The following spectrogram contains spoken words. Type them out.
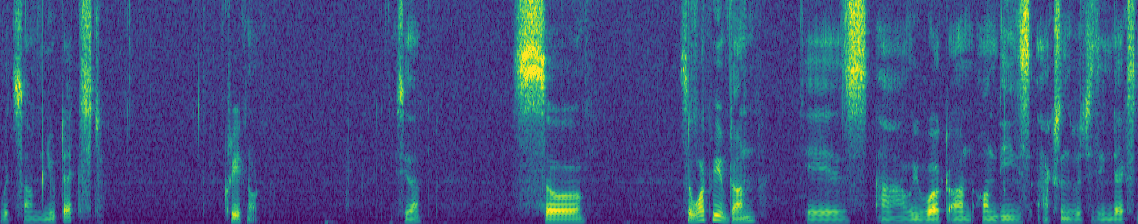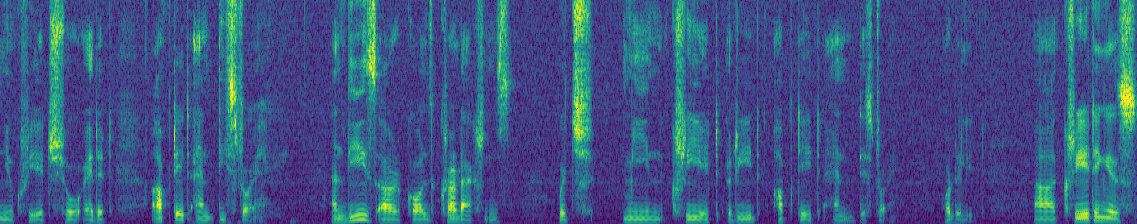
with some new text. Create note. You see that? So so what we've done is uh, we worked on on these actions which is index new create show edit update and destroy and these are called CRUD actions which mean create read update and destroy or delete. Uh, creating is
